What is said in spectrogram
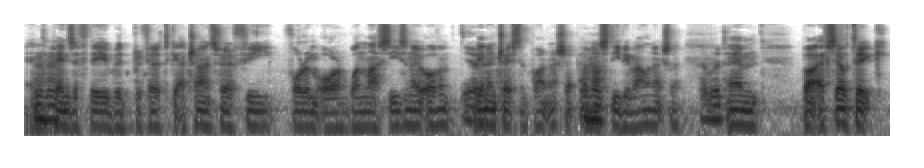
It depends if they would prefer to get a transfer fee for him or one last season out of him. Yeah. Be an interesting partnership, and Stevie Mallan actually. It would. Um, but if Celtic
